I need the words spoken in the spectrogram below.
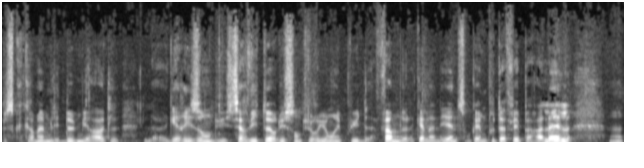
parce que quand même les deux miracles, la guérison du serviteur du centurion et puis de la femme de la cananéenne sont quand même tout à fait parallèles. Hein.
